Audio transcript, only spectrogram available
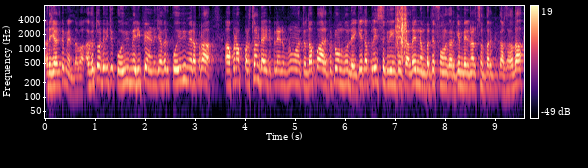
ਰਿਜ਼ਲਟ ਮਿਲਦਾ ਵਾ। ਅਗਰ ਤੁਹਾਡੇ ਵਿੱਚ ਕੋਈ ਵੀ ਮੇਰੀ ਭੈਣ ਜਾਂ ਫਿਰ ਕੋਈ ਵੀ ਮੇਰਾ ਭਰਾ ਆਪਣਾ ਪਰਸਨਲ ਡਾਈਟ ਪਲਾਨ ਬਣਾਉਣਾ ਚਾਹੁੰਦਾ, ਭਾਰ ਘਟਾਉਣ ਨੂੰ ਲੈ ਕੇ, ਤਾਂ ਪਲੀਜ਼ ਸਕਰੀਨ ਤੇ ਚੱਲ ਰਹੇ ਨੰਬਰ ਤੇ ਫੋਨ ਕਰਕੇ ਮੇਰੇ ਨਾਲ ਸੰਪਰਕ ਕਰ ਸਕਦਾ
